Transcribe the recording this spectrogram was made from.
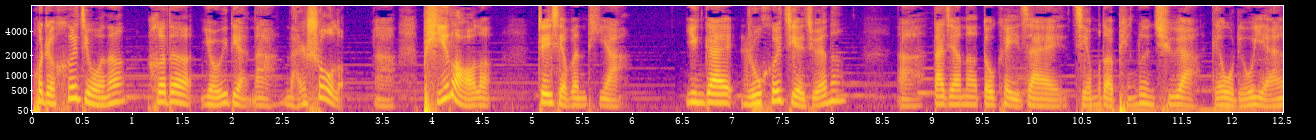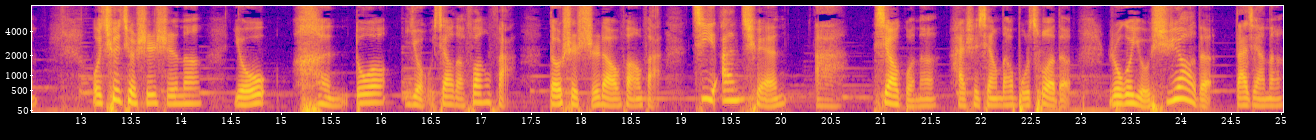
或者喝酒呢，喝的有一点呐难受了啊，疲劳了，这些问题啊，应该如何解决呢？啊，大家呢都可以在节目的评论区啊给我留言，我确确实实呢有很多有效的方法，都是食疗方法，既安全啊，效果呢还是相当不错的。如果有需要的，大家呢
